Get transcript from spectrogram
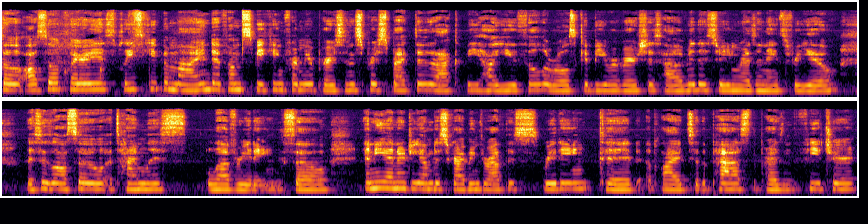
So also Aquarius, please keep in mind if I'm speaking from your person's perspective, that could be how you feel. The roles could be reversed just however this reading resonates for you. This is also a timeless love reading. So any energy I'm describing throughout this reading could apply to the past, the present, the future. And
